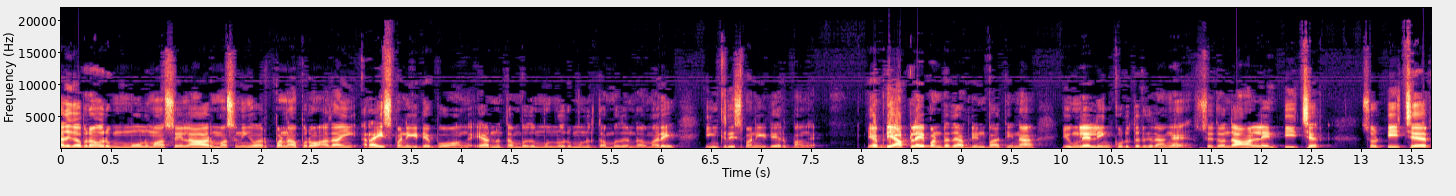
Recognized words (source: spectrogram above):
அதுக்கப்புறம் ஒரு மூணு மாதம் இல்லை ஆறு மாதம் நீங்கள் ஒர்க் பண்ண அப்புறம் அதை ரைஸ் பண்ணிக்கிட்டே போவாங்க. இரநூத்தம்பது முந்நூறு முந்நூற்றம்பதுன்ற மாதிரி இன்க்ரீஸ் பண்ணிக்கிட்டே இருப்பாங்க. எப்படி அப்ளை பண்ணுறது அப்படின்னு பார்த்தீங்கன்னா இவங்களே லிங்க் கொடுத்துருக்குறாங்க. ஸோ இது வந்து online teacher so teacher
